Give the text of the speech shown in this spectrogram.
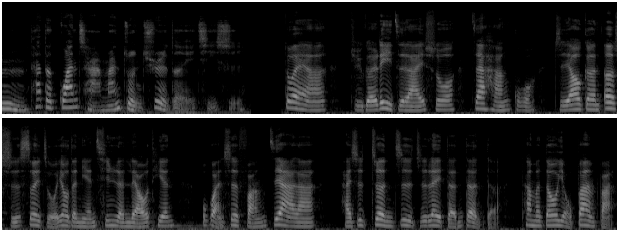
嗯，他的观察蛮准确的诶，其实。对啊，举个例子来说，在韩国，只要跟二十岁左右的年轻人聊天，不管是房价啦，还是政治之类等等的，他们都有办法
